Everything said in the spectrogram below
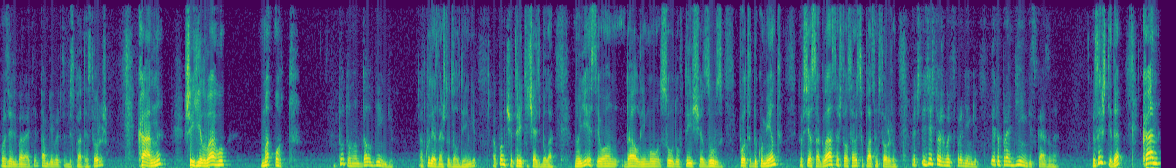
вот здесь в Барайте, там, где говорится бесплатный сторож, Кан Шигилвагу Маот. Тут он отдал деньги – Откуда я знаю, что дал деньги? А помните, третья часть была? Но если он дал ему суду в тысяча ЗУЗ под документ, то все согласны, что он становится платным сторожем. Значит, и здесь тоже говорится про деньги. Это про деньги сказано. Вы слышите, да? Кан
